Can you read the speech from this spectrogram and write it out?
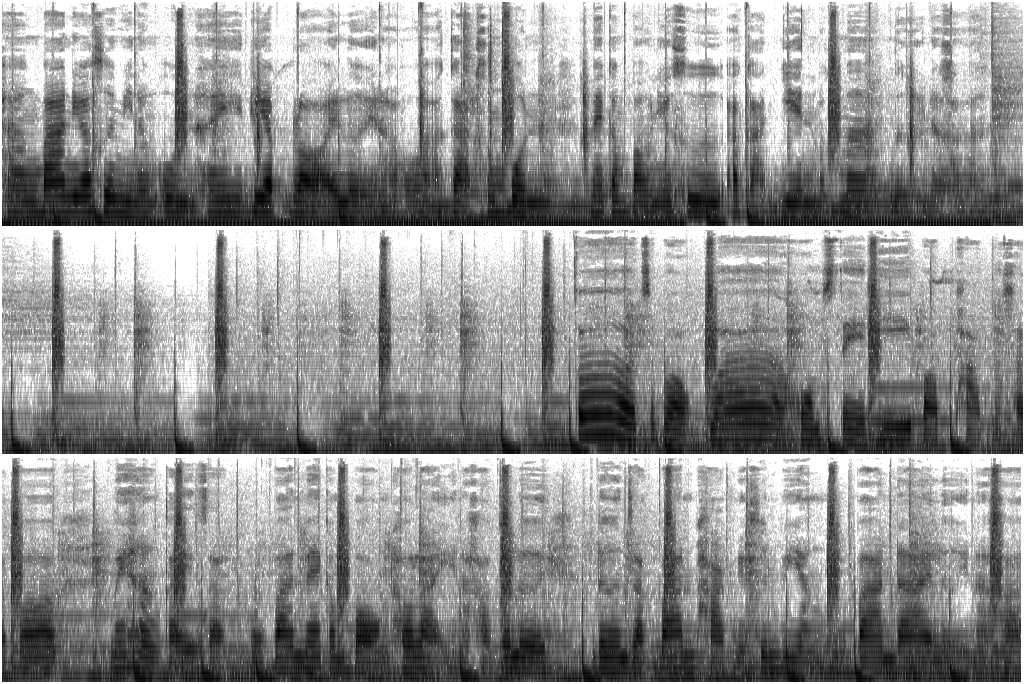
ทางบ้านนี่ก็คือมีน้ำอุ่นให้เรียบร้อยเลยนะคะเพราะว่าอากาศข้างบนแม่กำเปานี่คืออากาศเย็นมากๆเลยนะคะ ก็จะบอกว่าโฮมสเตย์ที่ป๊อปพักนะคะก็ไม่ห่างไกลจากหมู่บ้านแม่กำปองเท่าไหร่นะคะ ก็เลยเดินจากบ้านพักเนี่ยขึ้นไปยังหมู่บ้านได้เลยนะคะ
